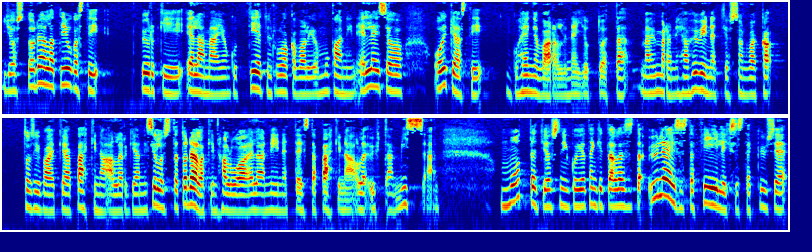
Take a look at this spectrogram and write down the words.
jos todella tiukasti pyrkii elämään jonkun tietyn ruokavalion mukaan, niin ellei se ole oikeasti niin kuin hengenvaarallinen juttu, että mä ymmärrän ihan hyvin, että jos on vaikka tosi vaikea pähkinäallergia, niin silloin sitä todellakin haluaa elää niin, että ei sitä pähkinää ole yhtään missään. Mutta jos niin jotenkin tällaisesta yleisestä fiiliksestä kyse,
